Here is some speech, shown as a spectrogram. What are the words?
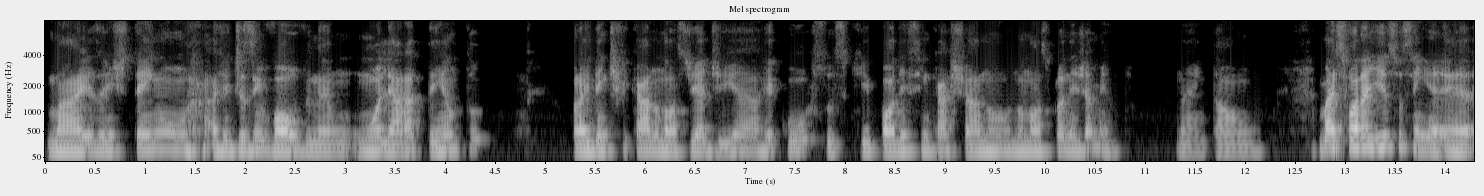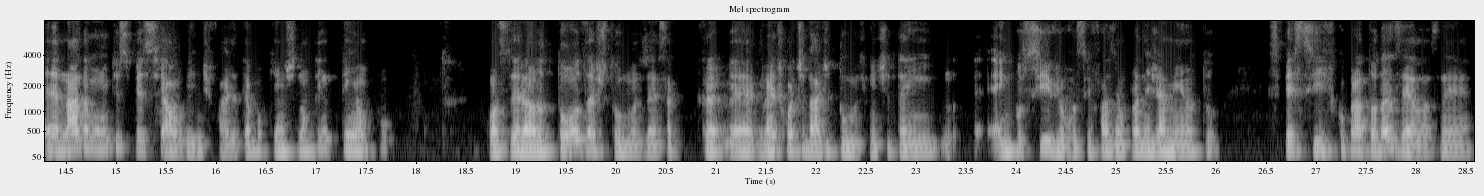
mas a gente tem um, a gente desenvolve né, um, olhar atento para identificar no nosso dia a dia recursos que podem se encaixar no, no nosso planejamento. Né? Então, mas fora isso, assim, é, é, é nada muito especial que a gente faz, até porque a gente não tem tempo, considerando todas as turmas, essa é, grande quantidade de turmas que a gente tem, é impossível você fazer um planejamento específico para todas elas, né?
